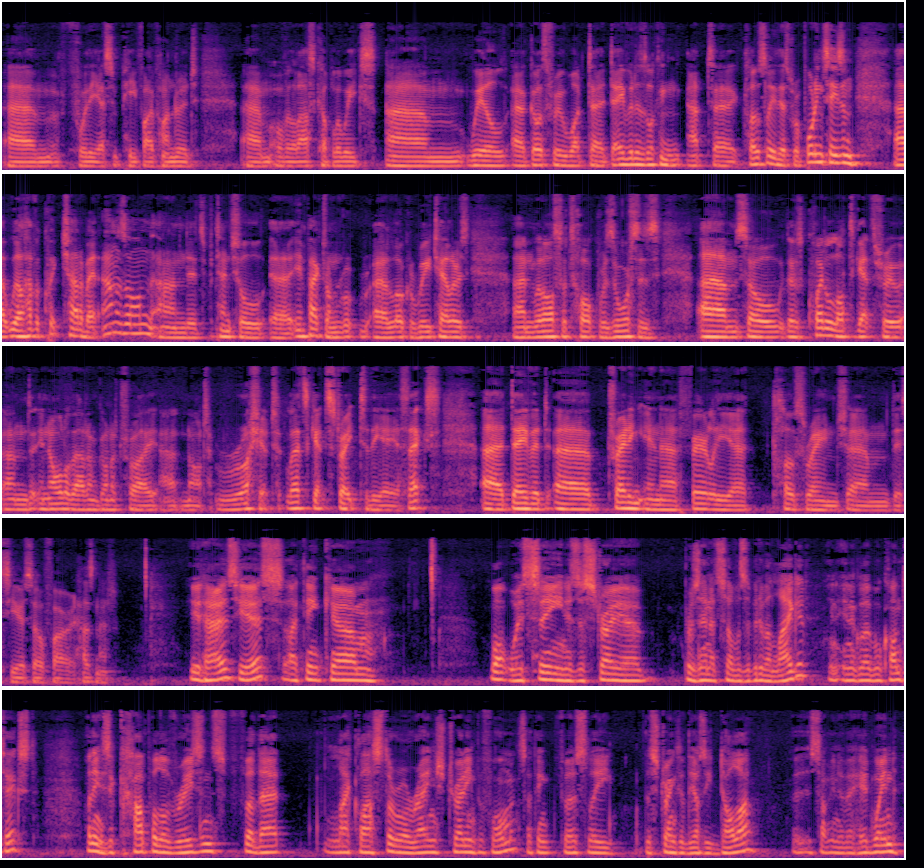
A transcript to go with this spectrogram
um, for the S&P 500 um, over the last couple of weeks. Um, we'll uh, go through what uh, David is looking at uh, closely this reporting season. Uh, we'll have a quick chat about Amazon and its potential uh, impact on uh, local retailers. And we'll also talk resources. Um, so there's quite a lot to get through, and in all of that, I'm going to try not rush it. Let's get straight to the ASX. David, trading in a fairly close range um, this year so far, hasn't it? It has, yes. I think um, what we're seeing is Australia present itself as a bit of a laggard in, in a global context. I think there's a couple of reasons for that lackluster or range trading performance. I think, firstly, the strength of the Aussie dollar is something of a headwind.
